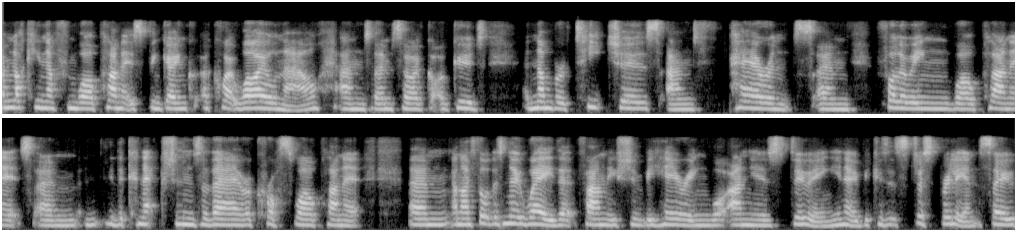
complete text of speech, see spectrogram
am lucky enough from Wild Planet. It's been going quite a while now, and um, so I've got a good a number of teachers and parents um, following Wild Planet. Um, the connections are there across Wild Planet. Um, and I thought there's no way that families shouldn't be hearing what Anya's doing, you know, because it's just brilliant. So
